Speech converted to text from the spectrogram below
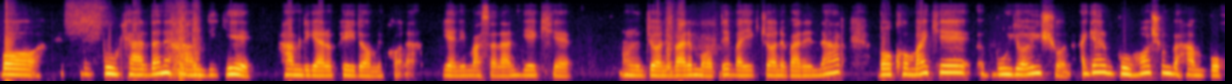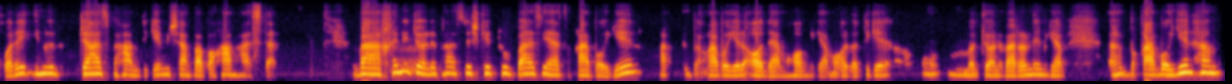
با بو کردن همدیگه همدیگه رو پیدا می‌کنن. یعنی مثلا یک جانور ماده و یک جانور نر با کمک بویاییشون. اگر بوهاشون به هم بخوره اینو جذب هم دیگه میشن و با هم هستن. و خیلی جالب هستش که تو بعضی از قبایل قبایل آدم ها میگم حالا دیگه جانوران نمیگم قبایل هم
